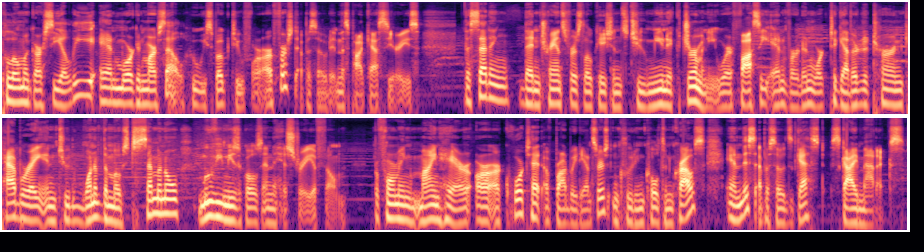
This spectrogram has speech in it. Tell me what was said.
Paloma Garcia Lee, and Morgan Marcel, who we spoke to for our first episode in this podcast series. The setting then transfers locations to Munich, Germany, where Fosse and Verdon work together to turn Cabaret into one of the most seminal movie musicals in the history of film. Performing Mein Herr are our quartet of Broadway dancers, including Colton Krause, and this episode's guest, Skye Mattox.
